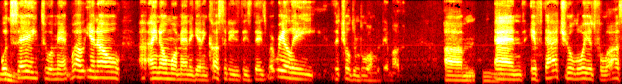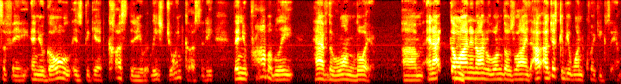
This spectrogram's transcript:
would hmm. say to a man, Well, you know, I know more men are getting custody these days, but really the children belong with their mother. Um, mm-hmm. And if that's your lawyer's philosophy and your goal is to get custody or at least joint custody, then you probably have the wrong lawyer. Um, and I go mm-hmm. on and on along those lines. I'll, I'll just give you one quick example.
